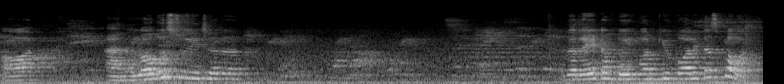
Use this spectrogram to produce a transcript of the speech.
are analogous to each other. The rate of doing work you call it as power.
